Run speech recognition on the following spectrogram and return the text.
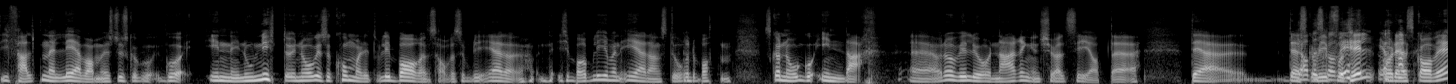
de feltene lever med. Hvis du skal gå, inn i noe nytt, og i Norge så kommer det til å bli Barentshavet, så blir, det, ikke bare blir, men er den store debatten. Skal Norge gå inn der? Eh, og Da vil jo næringen sjøl si at eh, det, det Ja, skal det vi skal få vi. til, Ja. og det skal vi.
